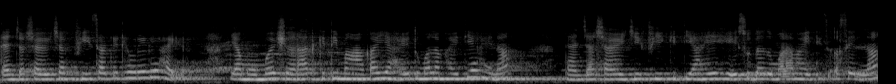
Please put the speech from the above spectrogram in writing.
त्यांच्या शाळेच्या फीसाठी ठेवलेले आहेत. या मुंबई शहरात किती महागाई आहे तुम्हाला माहिती आहे ना? त्यांच्या शाळेची फी किती आहे हे सुद्धा तुम्हाला माहितीच असेल ना?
